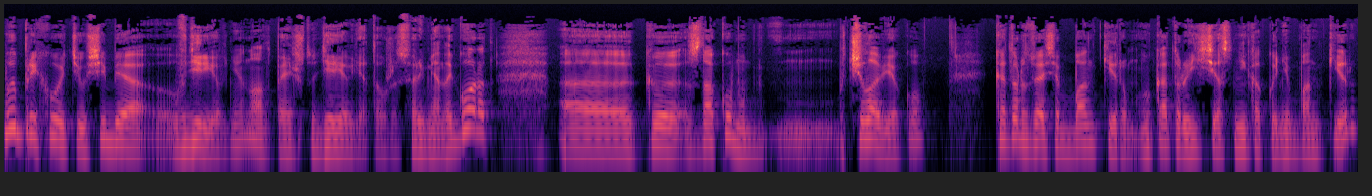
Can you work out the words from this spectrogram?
Вы приходите у себя в деревню, ну, надо понять, что деревня – это уже современный город, э, к знакомому человеку, который называется банкиром, ну, который, естественно, никакой не банкир,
